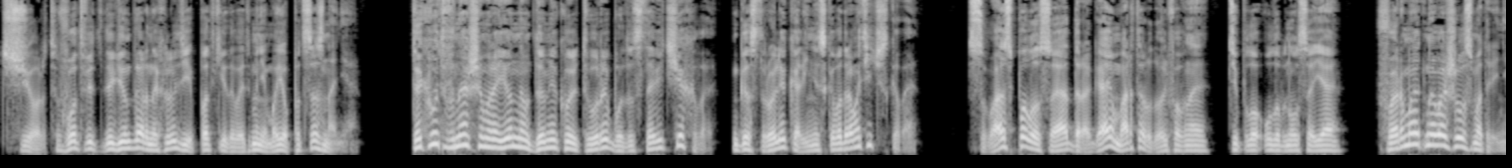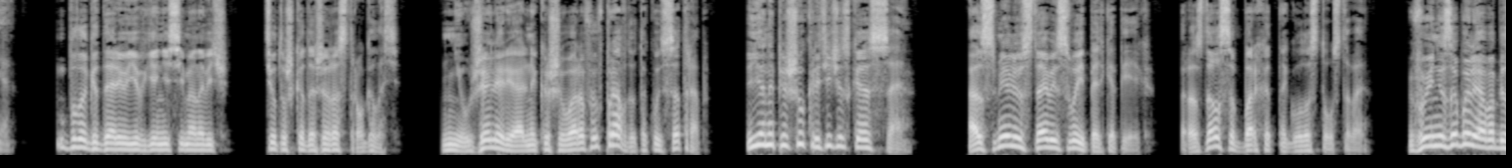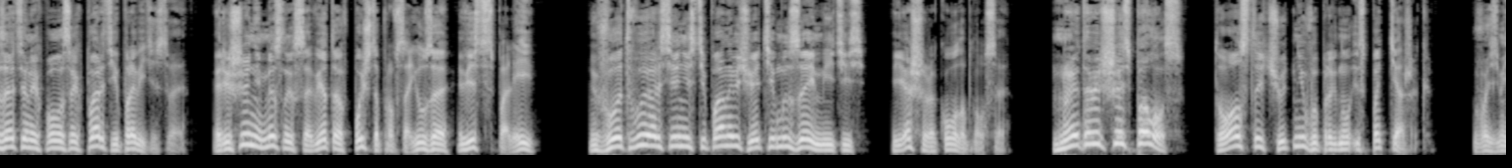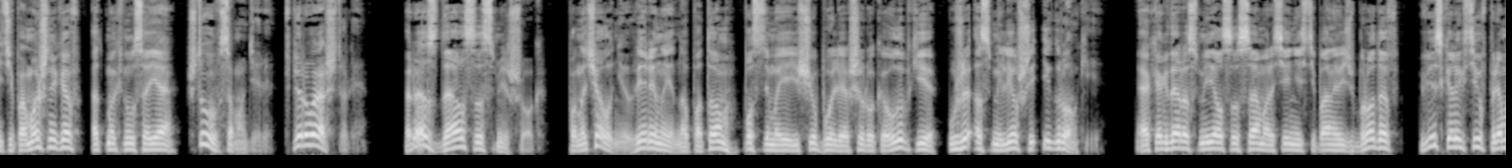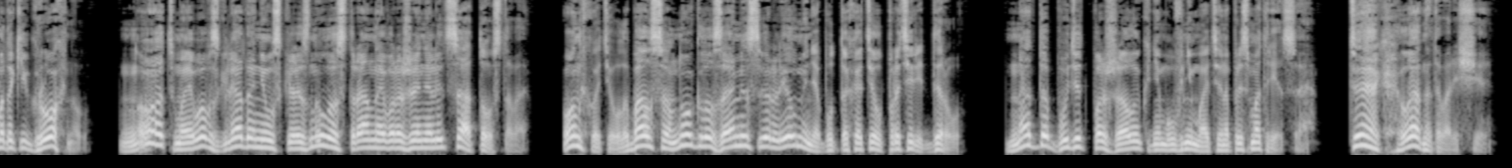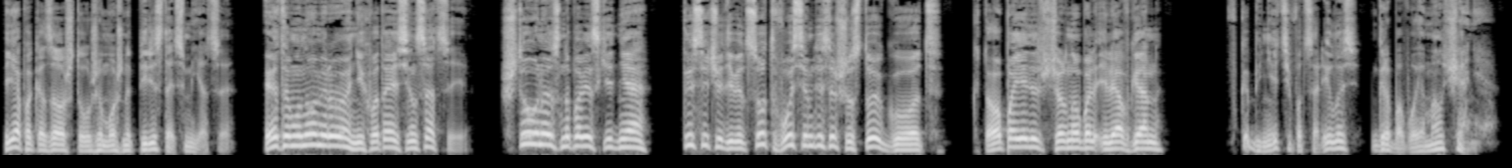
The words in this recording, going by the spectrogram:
Черт, вот ведь легендарных людей подкидывает мне мое подсознание. Так вот, в нашем районном доме культуры будут ставить Чехова, гастроли Калининского драматического. «С вас полоса, дорогая Марта Рудольфовна», — тепло улыбнулся я. «Формат на ваше усмотрение». «Благодарю, Евгений Семенович». Тетушка даже растрогалась. Неужели реальный Кашеваров и вправду такой сатрап? Я напишу критическое эссе. «Осмелюсь ставить свои пять копеек», — раздался бархатный голос Толстого. «Вы не забыли об обязательных полосах партии и правительства? Решение местных советов, почта профсоюза, весть с полей. Вот вы, Арсений Степанович, этим и займитесь». Я широко улыбнулся. «Но это ведь шесть полос!» Толстый чуть не выпрыгнул из подтяжек. «Возьмите помощников», — отмахнулся я. «Что вы в самом деле? В первый раз, что ли?» Раздался смешок. Поначалу неуверенный, но потом, после моей еще более широкой улыбки, уже осмелевший и громкий. А когда рассмеялся сам Арсений Степанович Бродов, весь коллектив прямо-таки грохнул. Но от моего взгляда не ускользнуло странное выражение лица Толстого. Он хоть и улыбался, но глазами сверлил меня, будто хотел протереть дыру. Надо будет, пожалуй, к нему внимательно присмотреться. «Так, ладно, товарищи». Я показал, что уже можно перестать смеяться. Этому номеру не хватает сенсации. Что у нас на повестке дня? 1986 год. Кто поедет в Чернобыль или Афган? В кабинете воцарилось гробовое молчание.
